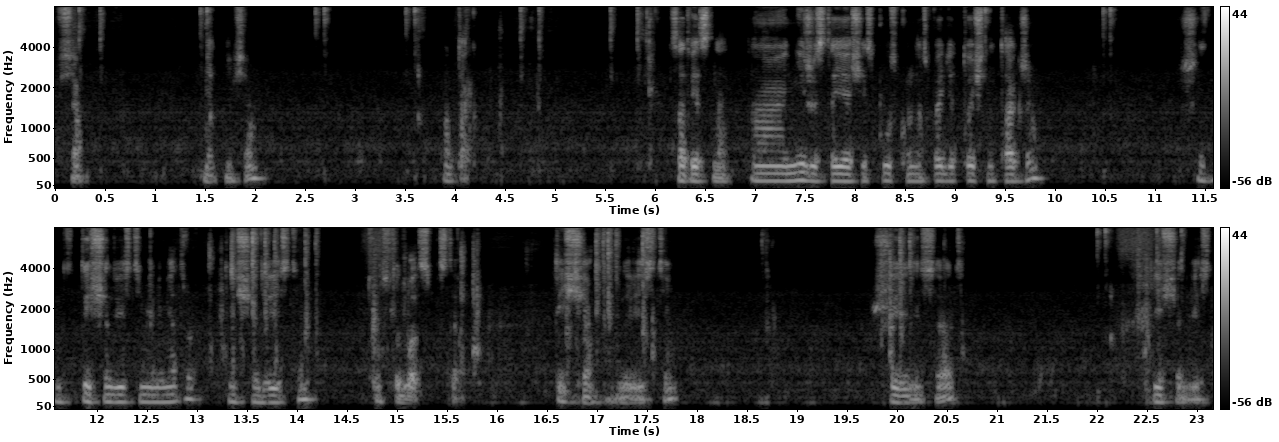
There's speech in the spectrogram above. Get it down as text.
Все. Нет, не все. Вот так. Соответственно, а, ниже стоящий спуск у нас пойдет точно так же. 1200 миллиметров. 1200. 120 поставил. 1200. 60, 1200.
